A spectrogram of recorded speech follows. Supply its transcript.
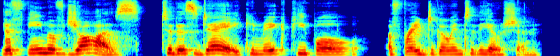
The, the theme of Jaws to this day can make people afraid to go into the ocean.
